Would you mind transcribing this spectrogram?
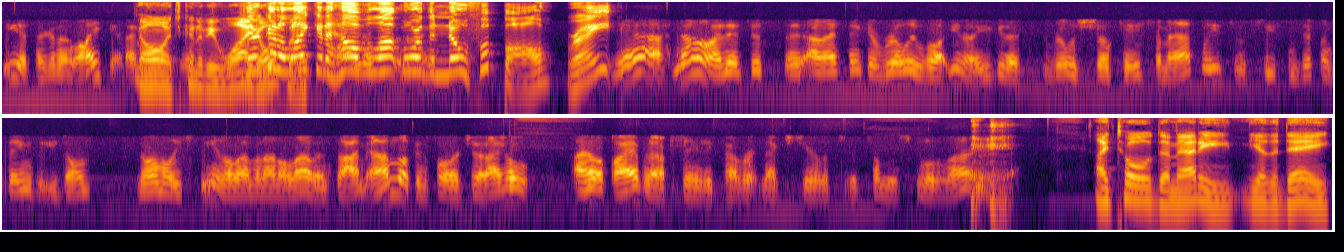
see it, they're going to like it. I No, mean, it's going to be wide They're open. going to like it a hell of a lot more than no football, right? Yeah, no, and it just, and I think it really will. You know, you're going to really showcase some athletes and see some different things that you don't normally see in 11 on 11. So I'm, I'm looking forward to it. I hope, I hope I have an opportunity to cover it next year with, with some of the schools in our area. I told uh, Maddie the other day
